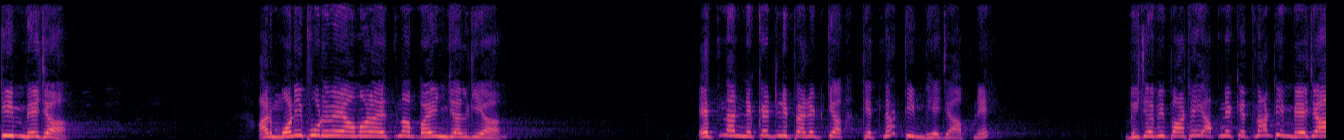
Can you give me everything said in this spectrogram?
टीम भेजा और मणिपुर में हमारा इतना बहन जल गया इतना नेकेडली पैरेड किया कितना टीम भेजा आपने बीजेपी पार्टी आपने कितना टीम भेजा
